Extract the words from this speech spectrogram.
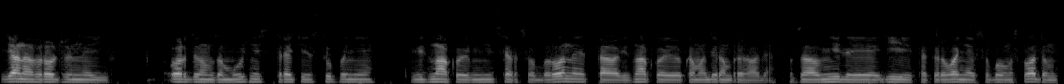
Я нагороджений орденом за мужність третьої ступені, відзнакою Міністерства оборони та відзнакою командиром бригади за вмілі дії та керування особовим складом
